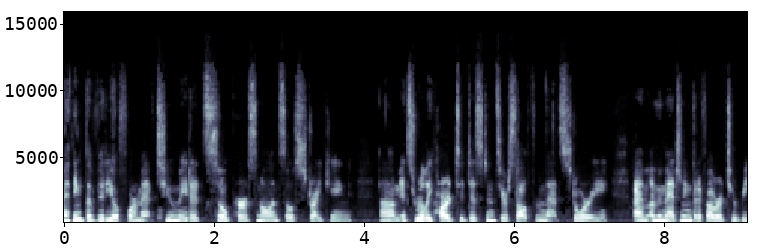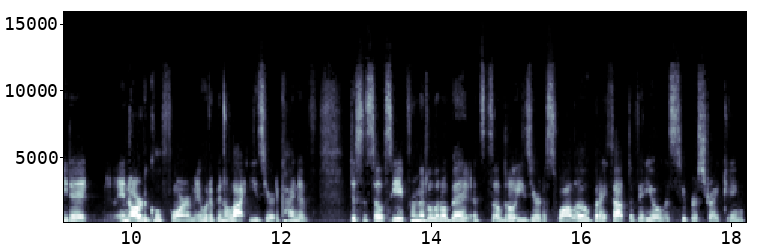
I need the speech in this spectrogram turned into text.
I think the video format too made it so personal and so striking. Um, it's really hard to distance yourself from that story. I'm, I'm, imagining that if I were to read it in article mm-hmm. form, it would have been a lot easier to kind of disassociate from it a little bit. It's a little easier to swallow, but I thought the video was super striking.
